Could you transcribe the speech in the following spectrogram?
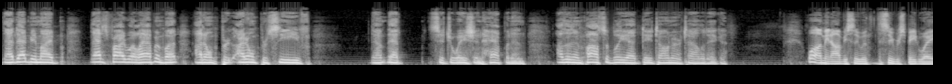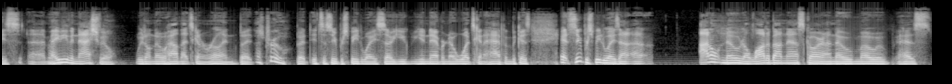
That that'd be my. That's probably what'll happen, but I don't. per- I don't perceive that that situation happening, other than possibly at Daytona or Talladega. Well, I mean, obviously with the super speedways, uh, maybe even Nashville We don't know how that's going to run, but That's true. but it's a super speedway, so you you never know what's going to happen because at super speedways, I, I I don't know a lot about NASCAR, and I know Mo has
